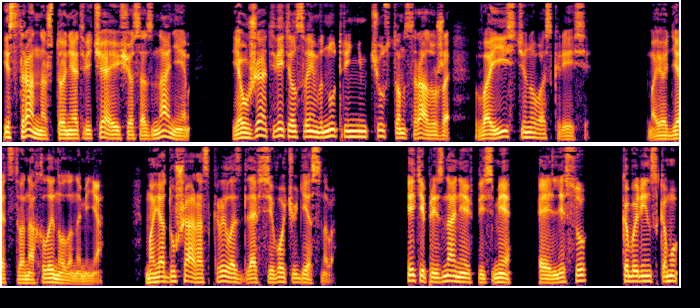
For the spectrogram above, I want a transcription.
И странно, что, не отвечая еще сознанием, я уже ответил своим внутренним чувством сразу же «воистину воскресе». Мое детство нахлынуло на меня. Моя душа раскрылась для всего чудесного. Эти признания в письме Эллису Кобылинскому,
